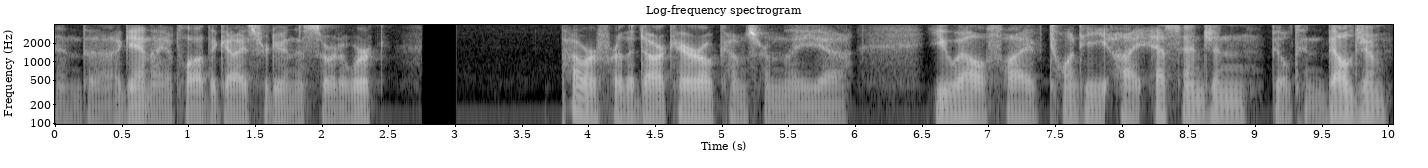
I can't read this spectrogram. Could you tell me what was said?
and uh, again, I applaud the guys for doing this sort of work. Power for the DarkAero comes from the uh, UL520IS engine built in Belgium.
